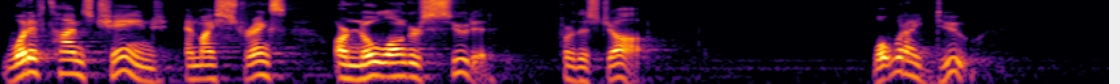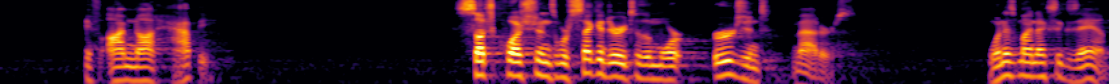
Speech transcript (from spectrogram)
What if times change and my strengths are no longer suited for this job? What would I do if I'm not happy? Such questions were secondary to the more urgent matters. When is my next exam?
